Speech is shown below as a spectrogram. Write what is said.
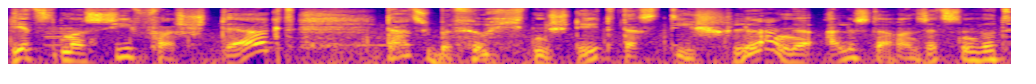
jetzt massiv verstärkt? Dazu befürchten steht, dass die Schlange alles daran setzen wird,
